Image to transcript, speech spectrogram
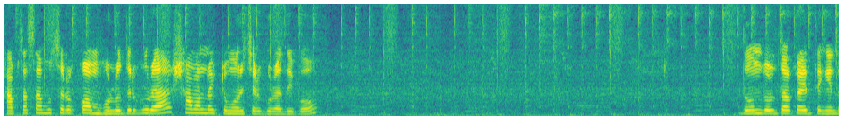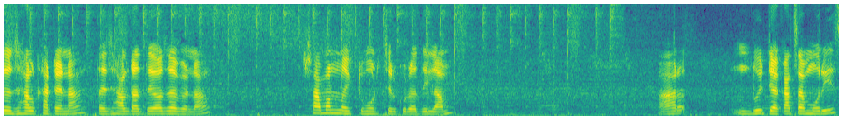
হাফ চা চামচেরও কম হলুদের গুঁড়া, সামান্য একটু মরিচের গুঁড়া দিব। দন্দুল তরকারিতে কিন্তু ঝাল খাটে না, তাই ঝালটা দেওয়া যাবে না। সামান্য একটু মরিচের গুঁড়া দিলাম। আর দুইটা কাঁচা মরিচ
